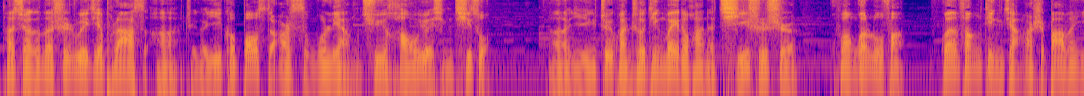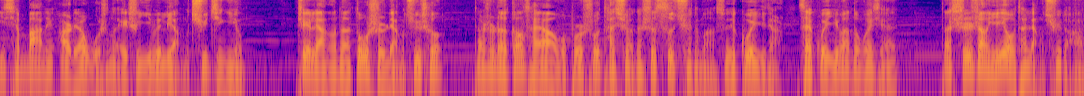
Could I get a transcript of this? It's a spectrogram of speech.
他选择的是锐界 Plus 啊，这个 eco boster 二四五两驱豪越型七座，呃，以这款车定位的话呢，其实是皇冠陆放官方定价二十八万一千八那二点五升的 HEV 两驱精英，这两个呢都是两驱车，但是呢，刚才啊我不是说他选的是四驱的嘛，所以贵一点，再贵一万多块钱，但实际上也有它两驱的啊。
